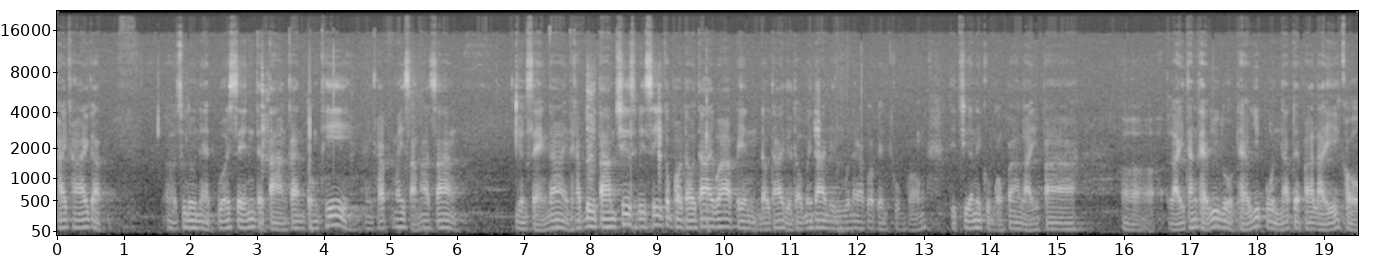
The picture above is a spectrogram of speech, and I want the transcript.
คล้ายๆกับ ซูโดเนตบัวเซนแต่ต่างกันตรงที่นะครับไม่สามารถสร้างเรืองแสงได้นะครับ ดูตามชื่อสปีซีก็พอเดาได้ว่าเป็นเดาได้หรือเดาไม่ได้ไม่รู้นะครับว่าเป็นกลุ่มของติดเชื้อในกลุ่มของปลาไหลปลาไหลทั้งแถวยุโรปแถวญี่ปุ่นนะแต่ปลาไหลของ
